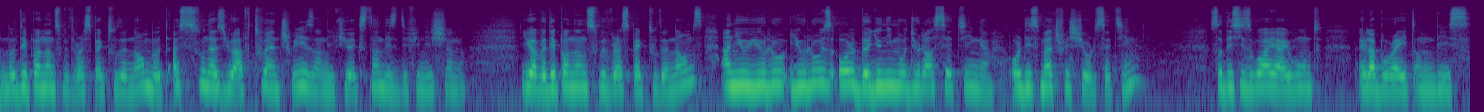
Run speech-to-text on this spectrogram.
no dependence with respect to the norm, but as soon as you have two entries, and if you extend this definition, you have a dependence with respect to the norms, and you, you, lo you lose all the unimodular setting, all this matricial setting. So this is why I won't elaborate on this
